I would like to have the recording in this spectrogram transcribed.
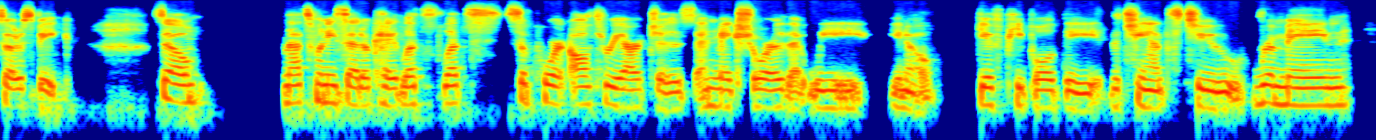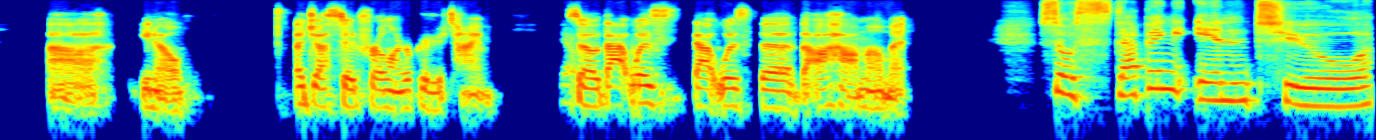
so to speak. So that's when he said, okay, let's let's support all three arches and make sure that we, you know, give people the the chance to remain, uh, you know, adjusted for a longer period of time. Yep. So that was that was the the aha moment. So, stepping into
